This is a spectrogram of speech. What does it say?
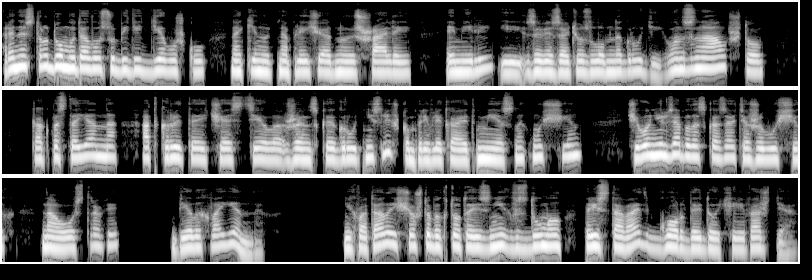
Рене с трудом удалось убедить девушку накинуть на плечи одну из шалей Эмили и завязать узлом на груди. Он знал, что как постоянно открытая часть тела женская грудь не слишком привлекает местных мужчин, чего нельзя было сказать о живущих на острове белых военных. Не хватало еще, чтобы кто-то из них вздумал приставать к гордой дочери вождя.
